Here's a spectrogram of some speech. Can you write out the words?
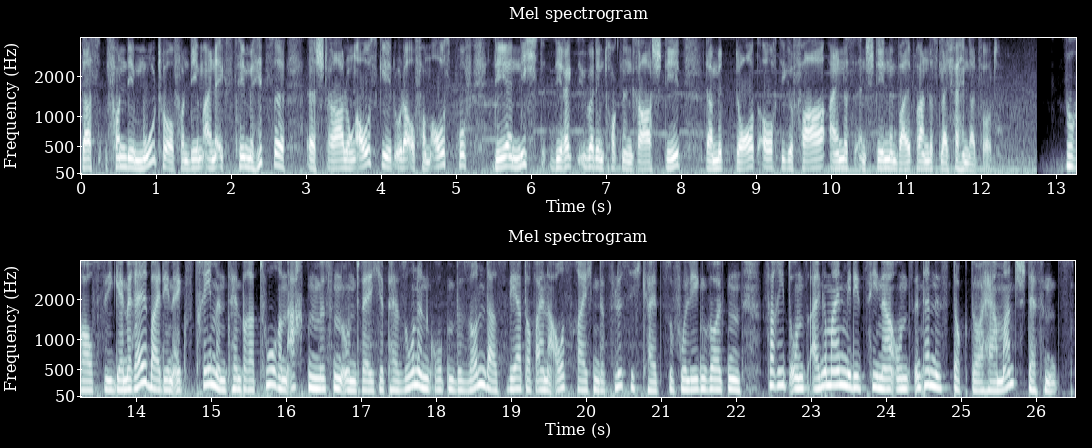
dass von dem Motor, von dem eine extreme Hitzestrahlung ausgeht oder auch vom Auspuff, der nicht direkt über dem trockenen Gras steht, damit dort auch die Gefahr eines entstehenden Waldbrandes gleich verhindert wird. Worauf Sie generell bei den extremen Temperaturen achten müssen und welche Personengruppen besonders Wert auf eine ausreichende Flüssigkeitszufuhr legen sollten, verriet uns Allgemeinmediziner und Internist Dr. Hermann Steffens.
